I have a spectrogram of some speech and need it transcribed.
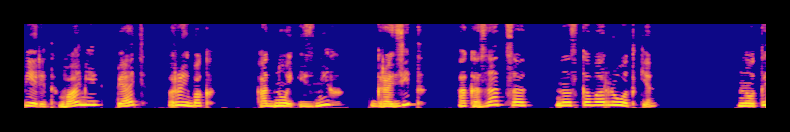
Перед вами пять рыбок. Одной из них грозит оказаться на сковородке. Но ты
